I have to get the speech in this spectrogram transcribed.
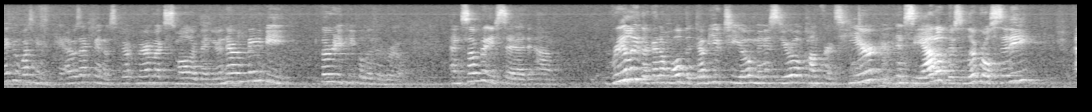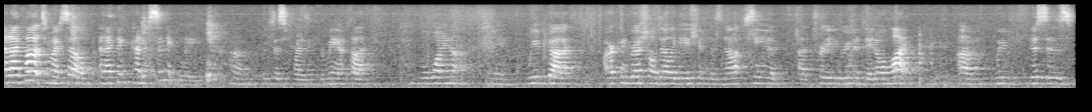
maybe it wasn't even Kane, I was actually in a very much smaller venue. And there were maybe 30 people in the room. And somebody said, um, really, they're gonna hold the WTO ministerial conference here in Seattle, this liberal city? And I thought to myself, and I think kind of cynically, um, which is surprising for me, I thought, well, why not? I mean, we've got, our congressional delegation has not seen a, a trade agreement they don't like. Um, we, this is,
